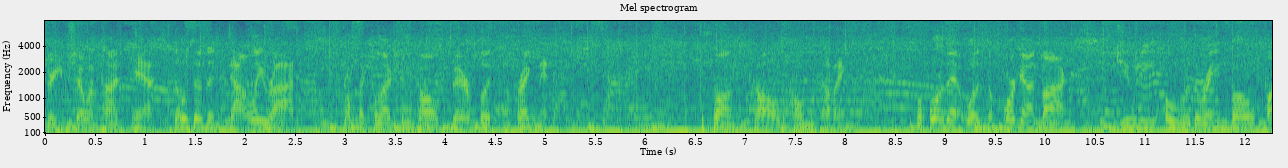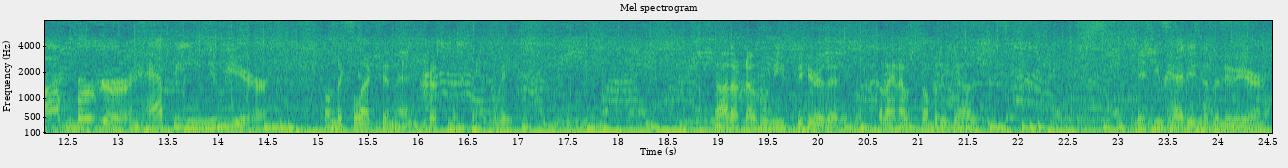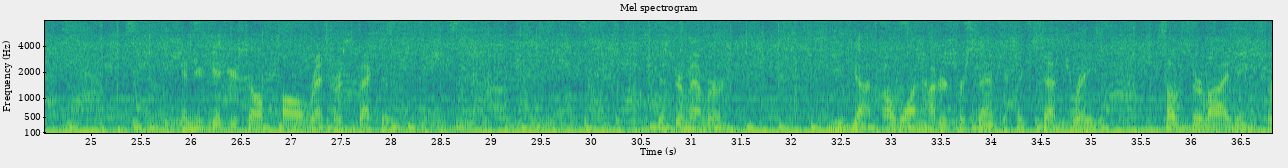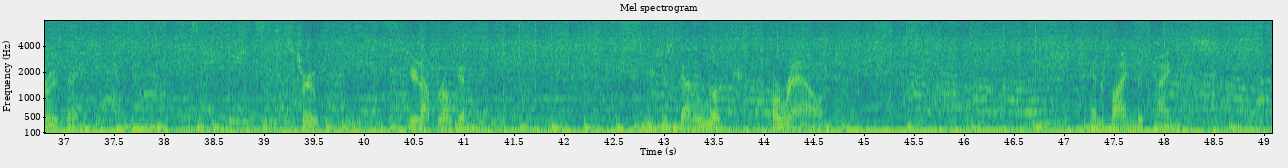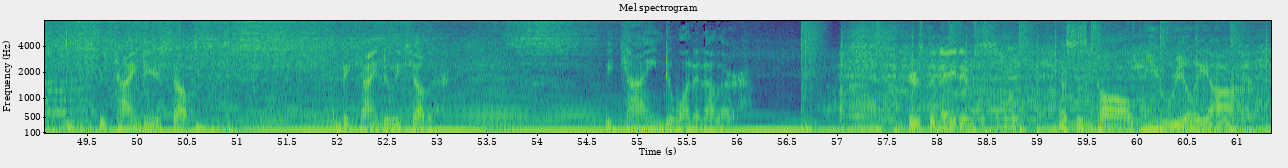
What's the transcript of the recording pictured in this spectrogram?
Stream show and podcast. Those are the Dollyrots from the collection called Barefoot and Pregnant. The song's called Homecoming. Before that was Orgone Box, Judy Over the Rainbow, Bob Berger, Happy New Year from the collection Christmas Can't Wait. Now, I don't know who needs to hear this, but I know somebody does. As you head into the new year and you get yourself all retrospective, just remember you've got a 100% success rate of surviving through things. It's true. You're not broken. You just got to look around and find the kindness. Be kind to yourself and be kind to each other. Be kind to one another. Here's the natives. This is called You Really Are.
